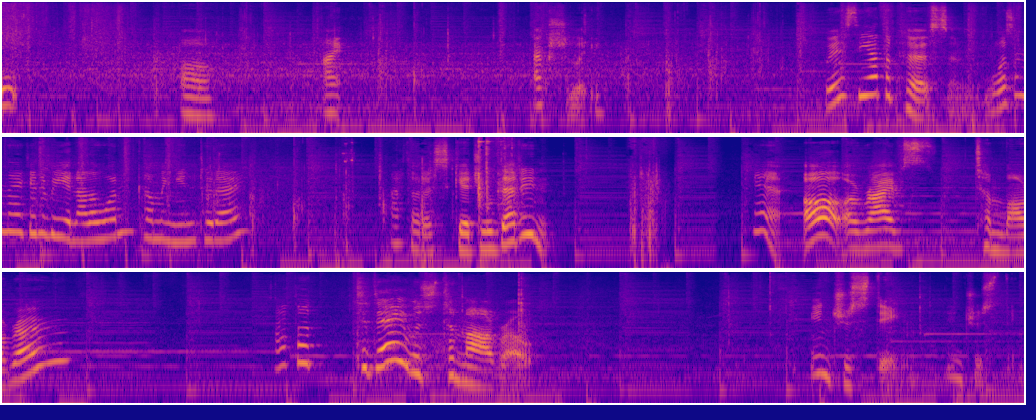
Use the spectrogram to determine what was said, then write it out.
Oh. Oh. I... Actually. Where's the other person? Wasn't there going to be another one coming in today? I thought I scheduled that in. Yeah. Oh, arrives tomorrow? I thought today was tomorrow. Interesting. Interesting.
